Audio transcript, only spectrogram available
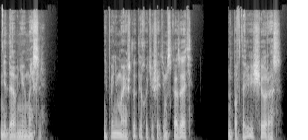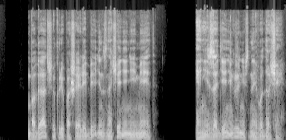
недавнюю мысль. Не понимаю, что ты хочешь этим сказать, но повторю еще раз. Богат Шукрю Паша или беден значения не имеет. Я не из-за денег женюсь на его дочери.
